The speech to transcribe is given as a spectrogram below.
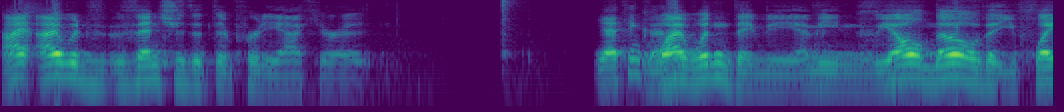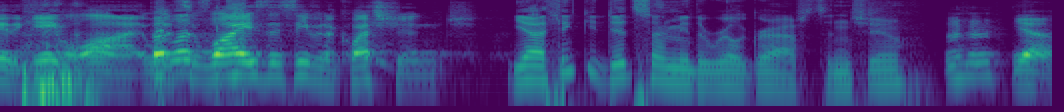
I, I would venture that they're pretty accurate. Yeah, I think. I Why think- wouldn't they be? I mean, we all know that you play the game a lot. But let's- why is this even a question? yeah, I think you did send me the real graphs, didn't you? Mm Mhm, Yeah,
